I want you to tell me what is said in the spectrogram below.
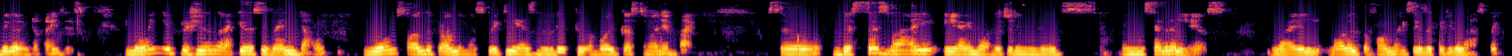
bigger enterprises, knowing if precision or accuracy went down won't solve the problem as quickly as needed to avoid customer impact. So this is why AI monitoring needs in several layers. While model performance is a critical aspect,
